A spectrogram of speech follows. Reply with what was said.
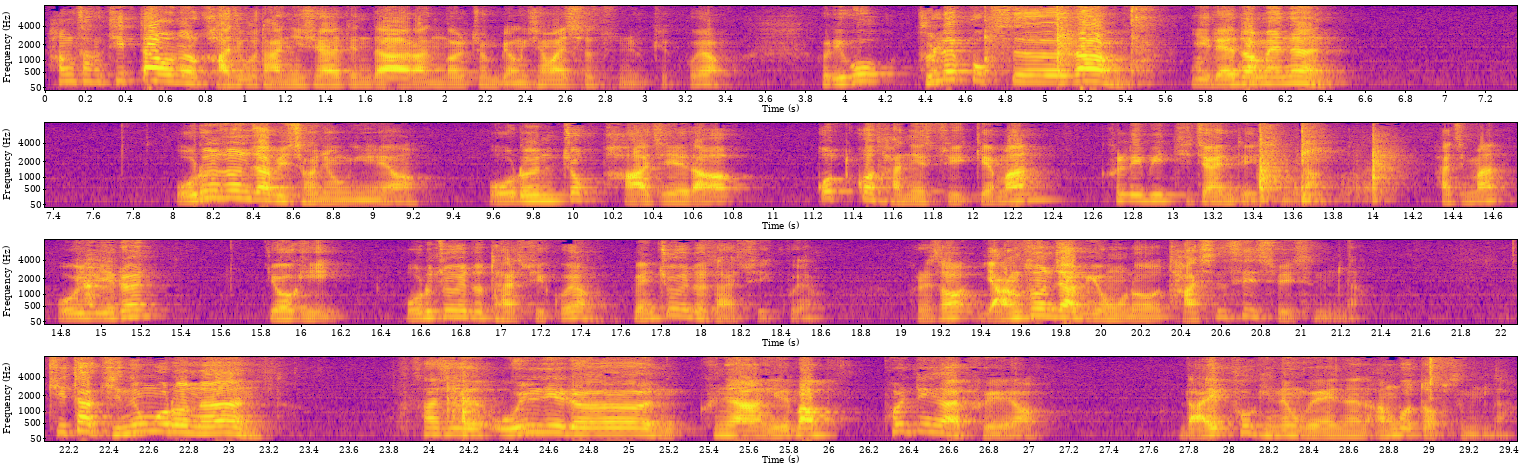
항상 팁다운을 가지고 다니셔야 된다라는 걸 좀 명심하셨으면 좋겠고요. 그리고 블랙복스랑 이 레더맨은 오른손잡이 전용이에요. 오른쪽 바지에다가 꽂고 다닐 수 있게만 클립이 디자인되어 있습니다. 하지만 오일릴은 여기 오른쪽에도 달 수 있고요. 왼쪽에도 달 수 있고요. 그래서 양손잡이용으로 다 쓰실 수 있습니다. 기타 기능으로는 사실 오일일은 그냥 일반 folding 나이프예요. 나이프 기능 외에는 아무것도 없습니다.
